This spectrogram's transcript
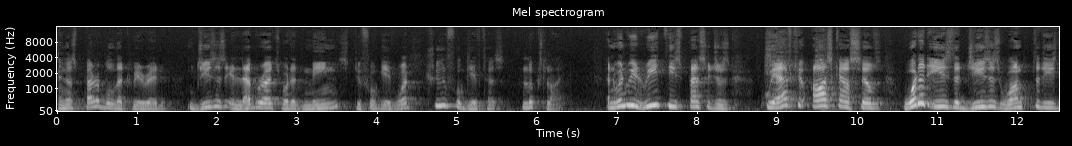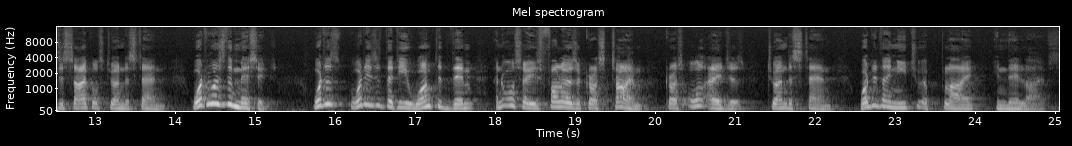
In this parable that we read, Jesus elaborates what it means to forgive, what true forgiveness looks like. And when we read these passages, we have to ask ourselves what it is that Jesus wanted his disciples to understand. What was the message? What is, what is it that he wanted them and also his followers across time, across all ages, to understand? What do they need to apply in their lives?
